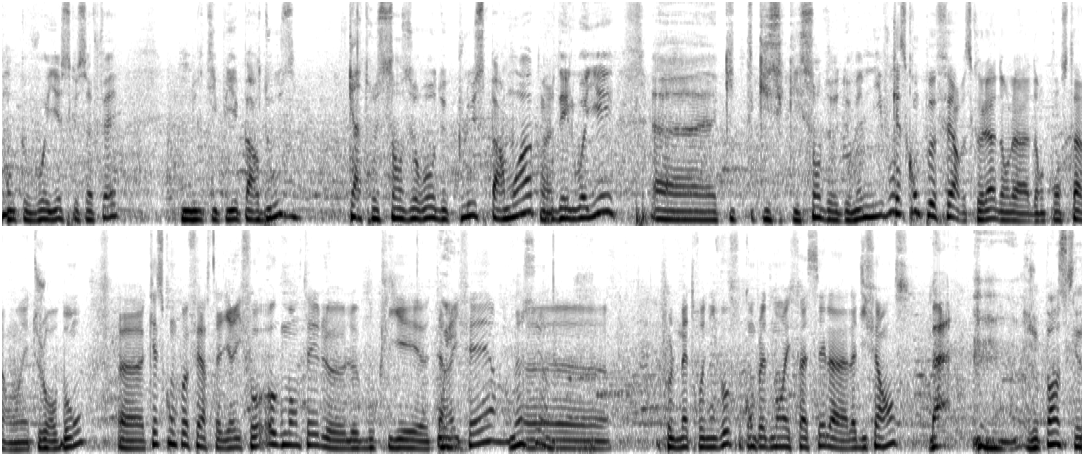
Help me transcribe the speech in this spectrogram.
Donc vous voyez ce que ça fait, multiplié par 12. 400 euros de plus par mois pour des loyers euh, qui, sont de, même niveau. Qu'est-ce qu'on peut faire Parce que là, dans, la, dans, le constat, on est toujours bon. Euh, qu'est-ce qu'on peut faire? C'est-à-dire, il faut augmenter le, bouclier euh, tarifaire. bien sûr. il faut le mettre au niveau, il faut complètement effacer la, différence? Bah, Je pense qu'il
